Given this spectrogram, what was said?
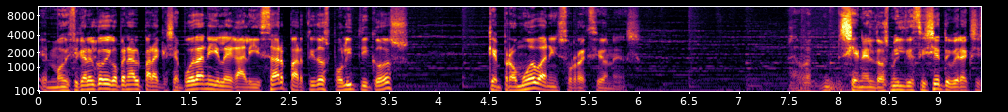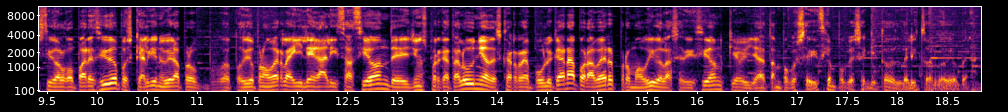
eh, modificar el Código Penal para que se puedan ilegalizar partidos políticos que promuevan insurrecciones. Si en el 2017 hubiera existido algo parecido, pues que alguien hubiera podido promover la ilegalización de Junts per Catalunya, de Esquerra Republicana, por haber promovido la sedición, que hoy ya tampoco es sedición porque se quitó del delito del Código Penal.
